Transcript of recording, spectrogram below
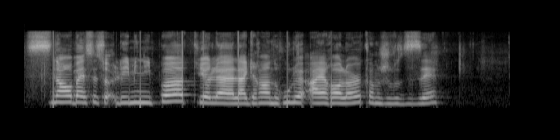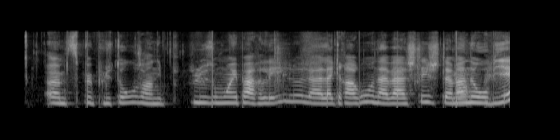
Sinon, ben c'est ça. Les mini-potes, il y a la, la grande roue, le high roller, comme je vous disais. Un petit peu plus tôt, j'en ai plus ou moins parlé. Là. La, la grande roue, on avait acheté justement Non. nos billets.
